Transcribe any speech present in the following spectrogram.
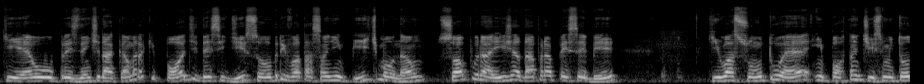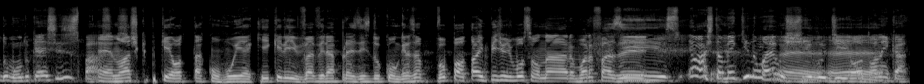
que é o presidente da Câmara que pode decidir sobre votação de impeachment ou não. Só por aí já dá para perceber que o assunto é importantíssimo e todo mundo quer esses espaços. É, não acho que porque Otto tá com Rui aqui que ele vai virar presidente do Congresso. Vou pautar o impeachment de Bolsonaro, bora fazer. Isso. Eu acho também que não é o É, estilo de é. Otto Alencar.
